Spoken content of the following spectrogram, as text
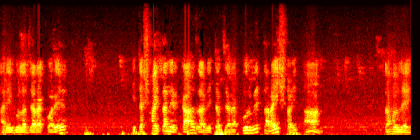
আর এগুলা যারা করে, এটা শয়তানের কাজ, আর এটা যারা করবে, তারাই শয়তান। তাহলে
